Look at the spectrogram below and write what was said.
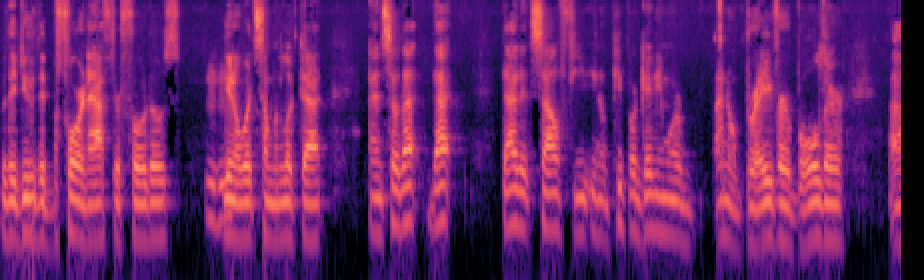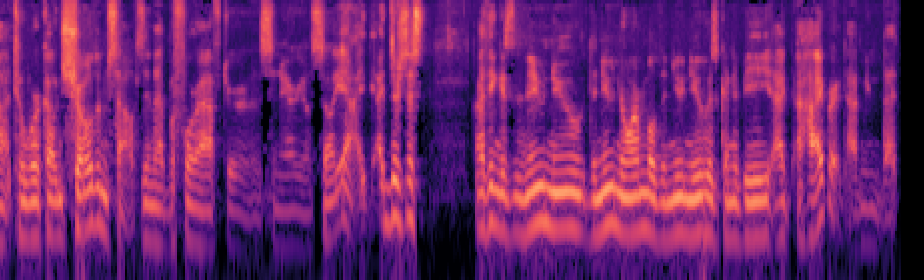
where they do the before and after photos. Mm-hmm. You know what someone looked at, and so that that that itself, you, you know, people are getting more, I don't know, braver, bolder uh, to work out and show themselves in that before after scenario. So yeah, I, I, there's just I think is the new new the new normal. The new new is going to be a, a hybrid. I mean that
